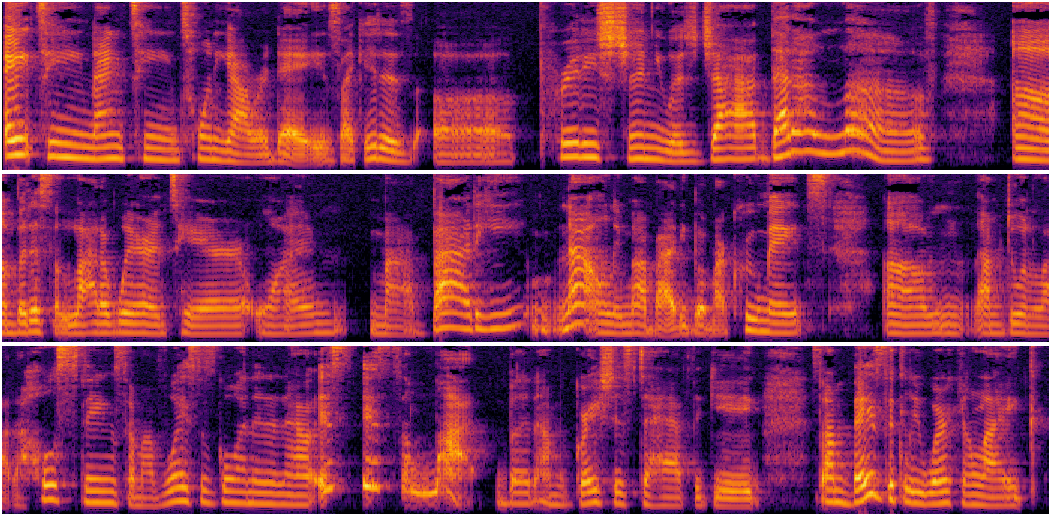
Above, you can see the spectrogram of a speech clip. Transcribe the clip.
18, 19, 20 hour days. Like it is a pretty strenuous job that I love. Um, but it's a lot of wear and tear on my body, not only my body, but my crewmates. Um, I'm doing a lot of hosting, so my voice is going in and out. It's it's a lot, but I'm gracious to have the gig. So I'm basically working like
